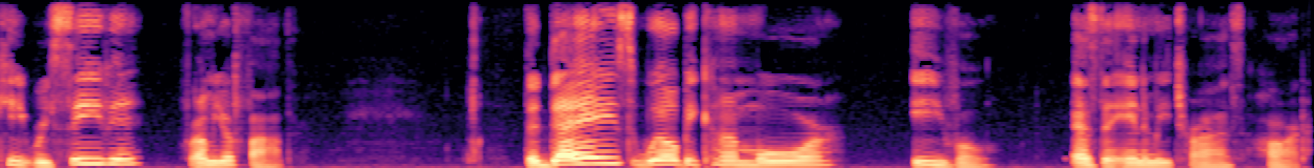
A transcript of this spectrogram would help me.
keep receiving from your Father. The days will become more evil as the enemy tries harder.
